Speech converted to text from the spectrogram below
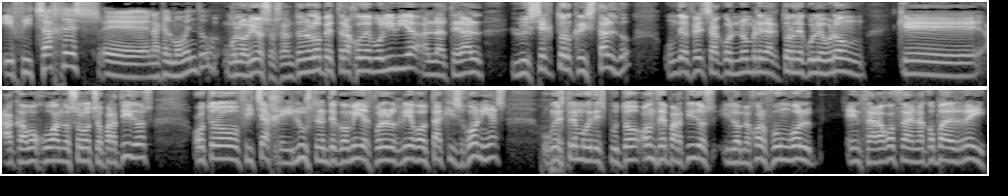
¿Y fichajes eh, en aquel momento? gloriosos. Antonio López trajo de Bolivia al lateral Luis Héctor Cristaldo, un defensa con nombre de actor de culebrón que acabó jugando solo ocho partidos. Otro fichaje ilustre, entre comillas, fue el griego Takis Gonias, un extremo que disputó 11 partidos y lo mejor fue un gol en Zaragoza en la Copa del Rey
